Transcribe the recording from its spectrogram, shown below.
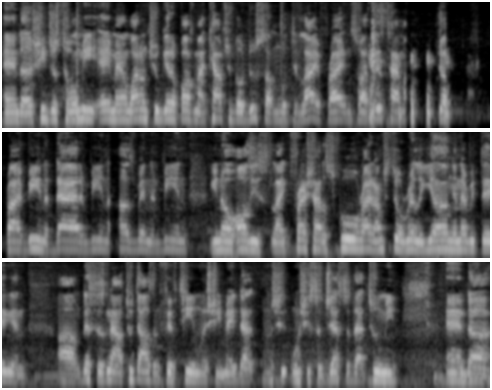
and uh, she just told me, "Hey, man, why don't you get up off my couch and go do something with your life, right?" And so at this time, I right? Being a dad and being a husband and being, you know, all these like fresh out of school, right? I'm still really young and everything. And um, this is now 2015 when she made that, when she, when she suggested that to me. And, uh,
